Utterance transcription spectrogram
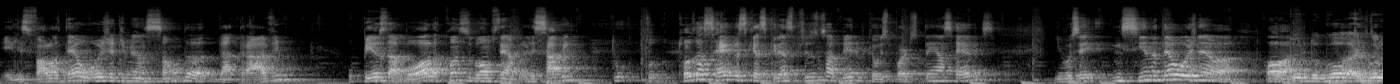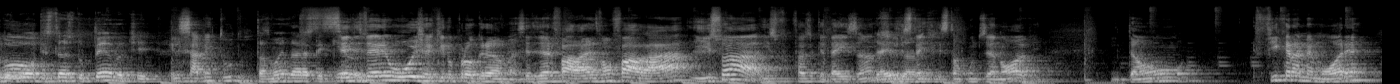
eles falam até hoje a dimensão da, da trave, o peso da bola, quantos gols tem. Eles sabem tu, tu, todas as regras que as crianças precisam saber, né? porque o esporte tem as regras. E você ensina até hoje, né? Ó, altura do gol, altura, do, gol, distância do pênalti. Eles sabem tudo. Tamanho da área pequena. Se eles vierem hoje aqui no programa, se eles vierem falar, eles vão falar. E isso, isso faz o quê? 10 anos? 10 eles, anos. Têm, eles estão com 19. Então, fica na memória.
